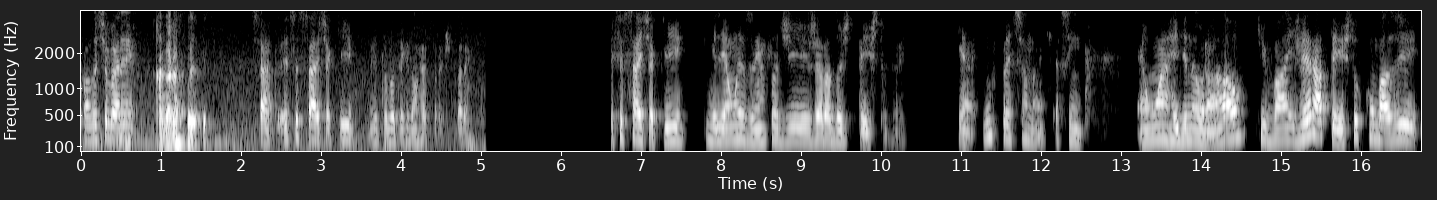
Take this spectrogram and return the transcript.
Quando tiverem. Agora foi. Certo. Esse site aqui. Então vou ter que dar um refresh, peraí. Esse site aqui, ele é um exemplo de gerador de texto, velho. Que é impressionante. Assim, é uma rede neural que vai gerar texto com base.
